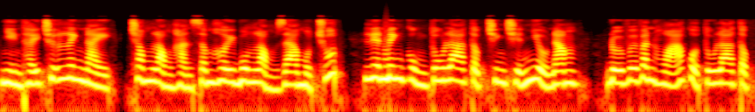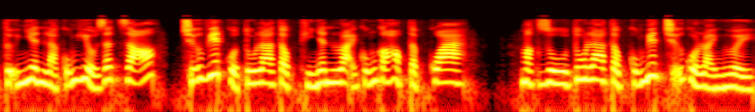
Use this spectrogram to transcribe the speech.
Nhìn thấy chữ Linh này, trong lòng Hàn Sâm hơi buông lỏng ra một chút, liên minh cùng Tu La tộc chinh chiến nhiều năm, đối với văn hóa của Tu La tộc tự nhiên là cũng hiểu rất rõ, chữ viết của Tu La tộc thì nhân loại cũng có học tập qua. Mặc dù Tu La tộc cũng biết chữ của loài người,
